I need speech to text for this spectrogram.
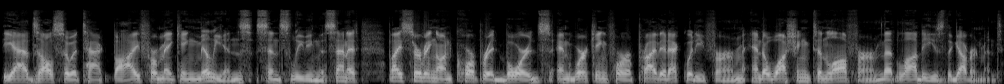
The ads also attack Bayh for making millions since leaving the Senate by serving on corporate boards and working for a private equity firm and a Washington law firm that lobbies the government.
